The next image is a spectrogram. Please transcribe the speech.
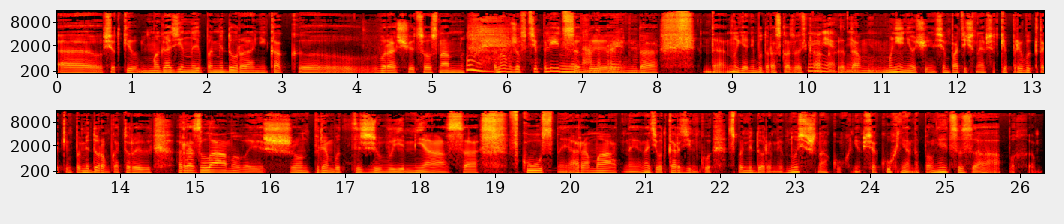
э, все-таки магазинные помидоры, они как э, выращиваются? В основном, Ой, же в теплицах. И, да, да. Ну, я не буду рассказывать, как. Нет, да, нет, нет. Мне не очень симпатично. Я все-таки привык к таким помидорам, которые разламываешь, он прям вот живое мясо, вкусные, ароматные. Знаете, вот корзинку с помидорами вносишь на кухню, вся кухня наполняется запахом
